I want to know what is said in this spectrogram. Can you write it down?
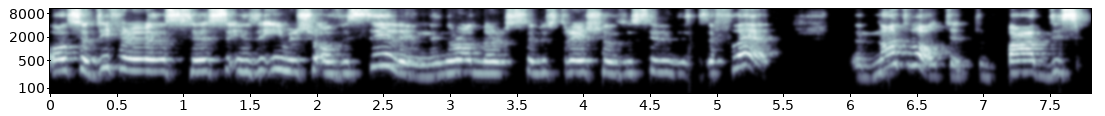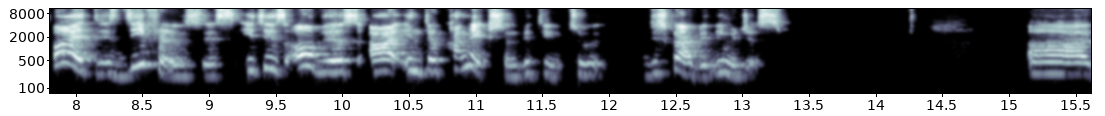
also differences in the image of the ceiling. In Rodler's illustration, the ceiling is a flat, not vaulted. But despite these differences, it is obvious our interconnection between two described images. Uh,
